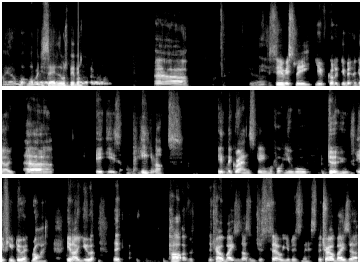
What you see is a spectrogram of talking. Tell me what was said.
What, what would you say to those people? Uh, seriously, you've got to give it a go. Uh, it is peanuts in the grand scheme of what you will do if you do it right. You know, you the, part of the Trailblazer doesn't just sell your business. The Trailblazer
